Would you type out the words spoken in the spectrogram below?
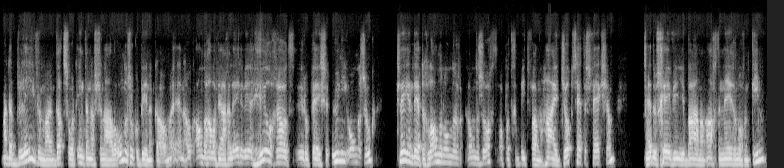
Maar er bleven maar dat soort internationale onderzoeken binnenkomen. En ook anderhalf jaar geleden weer heel groot Europese Unie-onderzoek. 32 landen onder, onderzocht op het gebied van high job satisfaction. dus geef je je baan een 8, een 9 of een 10.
